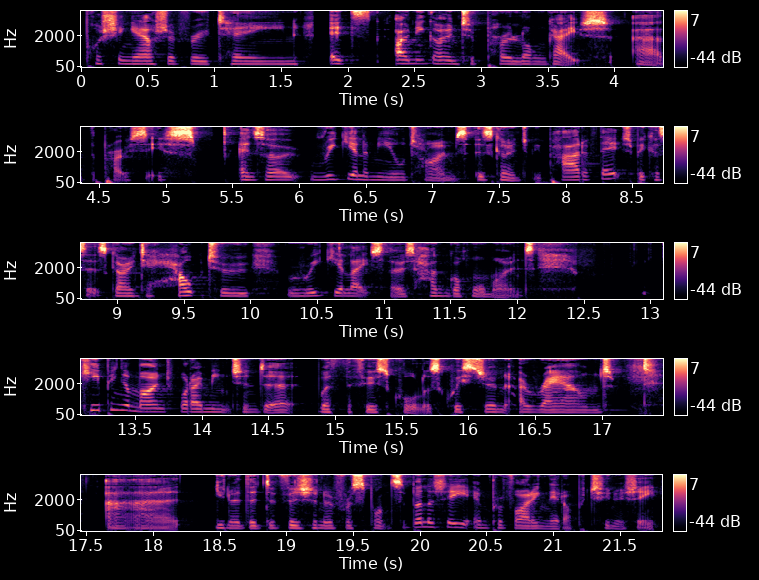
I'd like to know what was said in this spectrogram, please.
pushing out of routine, it's only going to prolongate uh, the process. And so, regular meal times is going to be part of that because it's going to help to regulate those hunger hormones keeping in mind what I mentioned uh, with the first caller's question around, uh, you know, the division of responsibility and providing that opportunity.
